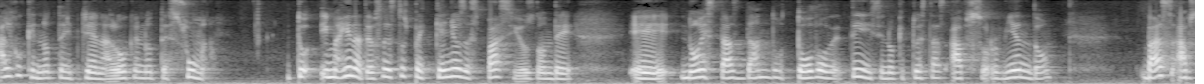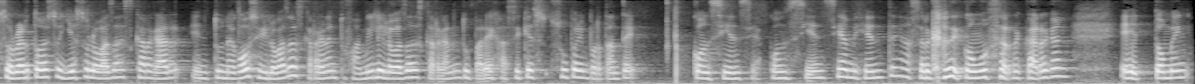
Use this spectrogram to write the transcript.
algo que no te llena, algo que no te suma. Tú, imagínate, o sea, estos pequeños espacios donde no estás dando todo de ti, sino que tú estás absorbiendo vas a absorber todo eso y eso lo vas a descargar en tu negocio y lo vas a descargar en tu familia y lo vas a descargar en tu pareja. Así que es súper importante conciencia, conciencia mi gente acerca de cómo se recargan. Eh, tomen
